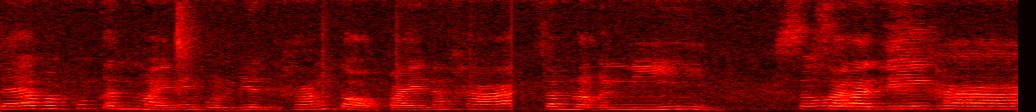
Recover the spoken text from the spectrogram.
แล้วมาพบกันใหม่ในบทเรียนครั้งต่อไปนะคะสำหรับวันนี้ สวัสดีค่ะ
